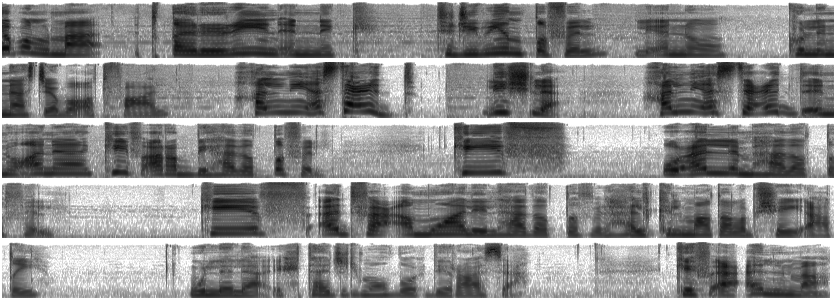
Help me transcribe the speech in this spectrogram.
قبل ما تقررين إنك تجيبين طفل لأنه كل الناس جابوا أطفال خلني أستعد. ليش لا؟ خلني أستعد إنه أنا كيف أربي هذا الطفل؟ كيف أعلم هذا الطفل؟ كيف أدفع أموالي لهذا الطفل؟ هل كل ما طلب شيء اعطيه ولا لا؟ يحتاج الموضوع دراسة. كيف أعلمه؟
